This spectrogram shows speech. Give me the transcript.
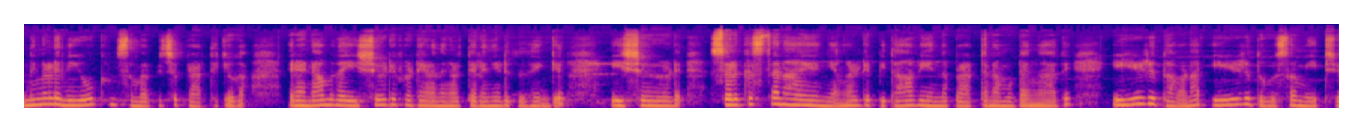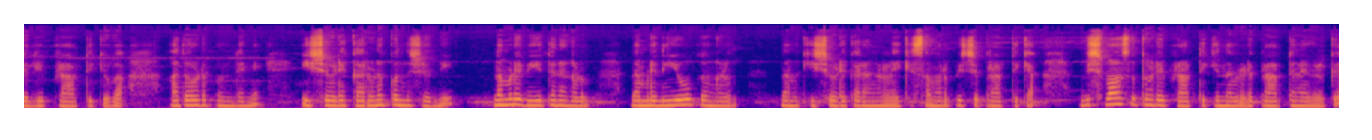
നിങ്ങളുടെ നിയോഗം സമർപ്പിച്ച് പ്രാർത്ഥിക്കുക. രണ്ടാമതായി ഈശോയുടെ ഫോട്ടോയാണ് നിങ്ങൾ തിരഞ്ഞെടുത്തതെങ്കിൽ ഈശോയുടെ സ്വർഗസ്ഥനായ ഞങ്ങളുടെ പിതാവ് എന്ന പ്രാർത്ഥന മുടങ്ങാതെ ഏഴ് തവണ ഏഴ് ദിവസം ചൊല്ലി പ്രാർത്ഥിക്കുക. അതോടൊപ്പം തന്നെ ഈശോയുടെ കരുണക്കൊന്ന് ചൊല്ലി നമ്മുടെ വേദനകളും നമ്മുടെ നിയോഗങ്ങളും നമുക്ക് ഈശോയുടെ കരങ്ങളിലേക്ക് സമർപ്പിച്ച് പ്രാർത്ഥിക്കാം. വിശ്വാസത്തോടെ പ്രാർത്ഥിക്കുന്നവരുടെ പ്രാർത്ഥനകൾക്ക്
